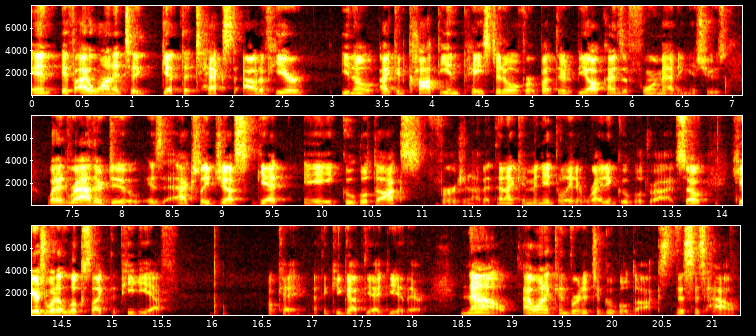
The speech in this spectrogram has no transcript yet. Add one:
And if I wanted to get the text out of here, you know, I could copy and paste it over, but there'd be all kinds of formatting issues. What I'd rather do is actually just get a Google Docs version of it. Then I can manipulate it right in Google Drive. So here's what it looks like, the PDF. Okay, I think you got the idea there. Now, I want to convert it to Google Docs. This is how.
